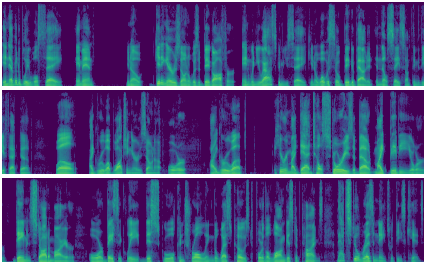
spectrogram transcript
inevitably will say, Hey man, you know, getting Arizona was a big offer. And when you ask them, you say, you know, what was so big about it? And they'll say something to the effect of, well, I grew up watching Arizona, or I grew up hearing my dad tell stories about Mike Bibby or Damon Stoudemire, or basically this school controlling the West Coast for the longest of times. That still resonates with these kids.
